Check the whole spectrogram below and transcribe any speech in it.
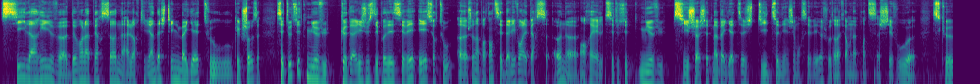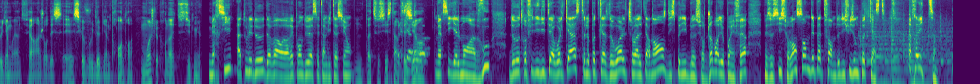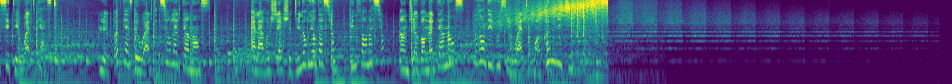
s'il arrive devant la personne alors qu'il vient d'acheter une baguette ou quelque chose, c'est tout de suite mieux vu que d'aller juste déposer des CV et surtout, euh, chose importante, c'est d'aller voir les personnes euh, en réel. C'est tout de suite mieux vu. Si j'achète ma baguette, je dis tenez, j'ai mon CV, je voudrais faire mon apprentissage chez vous. euh, Est-ce qu'il y a moyen de faire un jour d'essai? Est-ce que vous voulez bien me prendre? Moi, je le prendrais tout de suite mieux. Merci à tous les deux d'avoir euh, répondu à cette invitation. Pas de souci, c'était un Merci plaisir. hein. Merci également à vous de votre fidélité à Wallcast, le podcast de Wall sur l'alternance, disponible sur jobradio.fr, mais aussi sur l'ensemble des plateformes de diffusion de podcasts. À très vite. C'était Waltcast, le podcast de Walt sur l'alternance. À la recherche d'une orientation, une formation, un job en alternance Rendez-vous sur watt.community.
